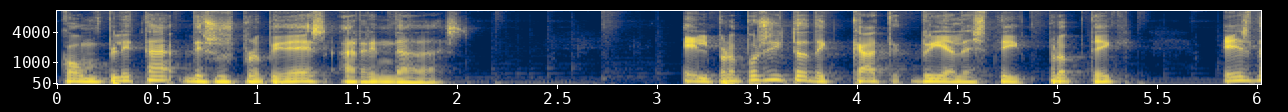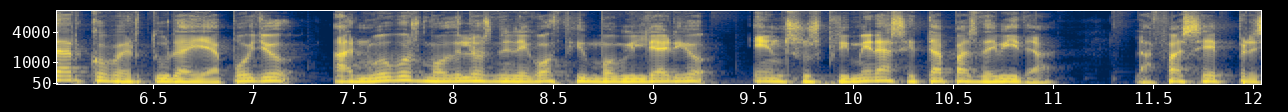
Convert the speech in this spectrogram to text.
completa de sus propiedades arrendadas. El propósito de CAT Real Estate PropTech es dar cobertura y apoyo a nuevos modelos de negocio inmobiliario en sus primeras etapas de vida, la fase pre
